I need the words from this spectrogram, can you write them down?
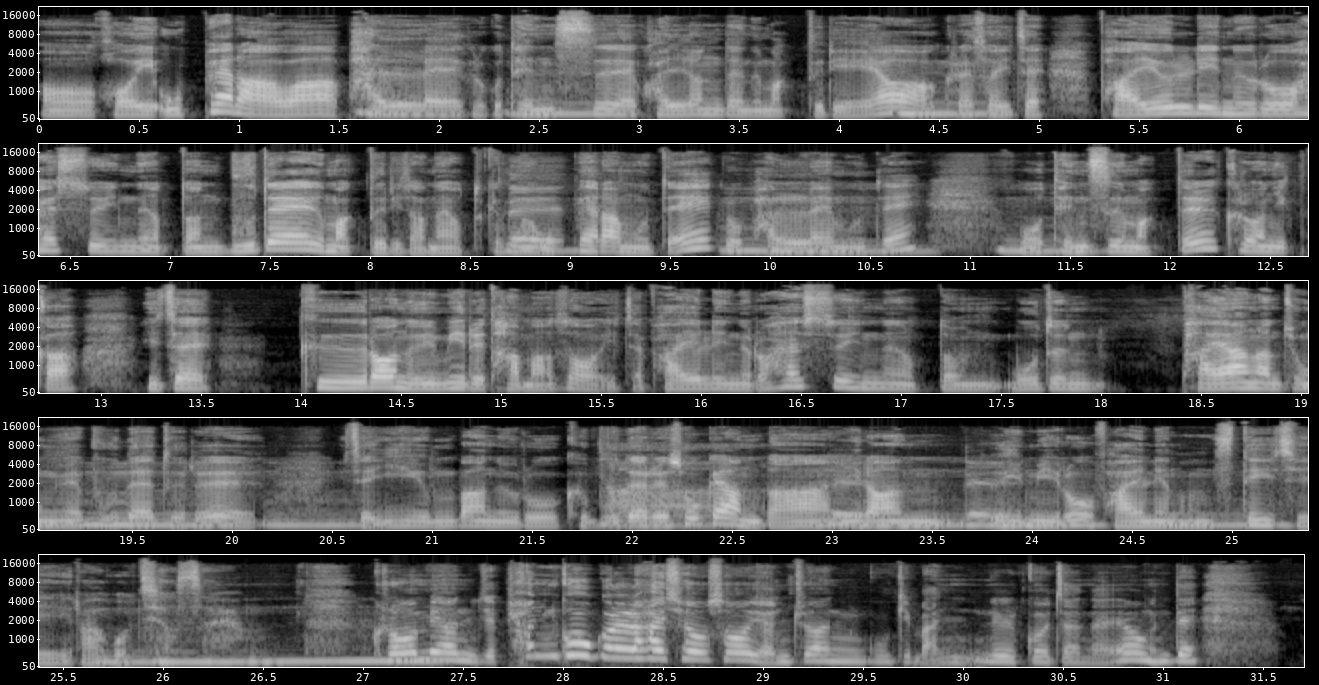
어, 거의 오페라와 발레 네. 그리고 댄스에 음. 관련된 음악들이에요. 음. 그래서 이제 바이올린으로 할 수 있는 어떤 무대 음악들이잖아요. 어떻게 보면 네. 오페라 네. 무대, 그리고 음. 발레 무대, 뭐 음. 댄스 음악들. 그러니까 이제 그런 의미를 담아서 이제 바이올린으로 할 수 있는 어떤 모든 다양한 종류의 음, 무대들을 음. 이제 이 음반으로 그 무대를 아, 소개한다 네, 이런 네. 의미로 Violin on 음. Stage라고 지었어요. 그러면 이제 편곡을 하셔서 연주한 곡이 많을 거잖아요. 근데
